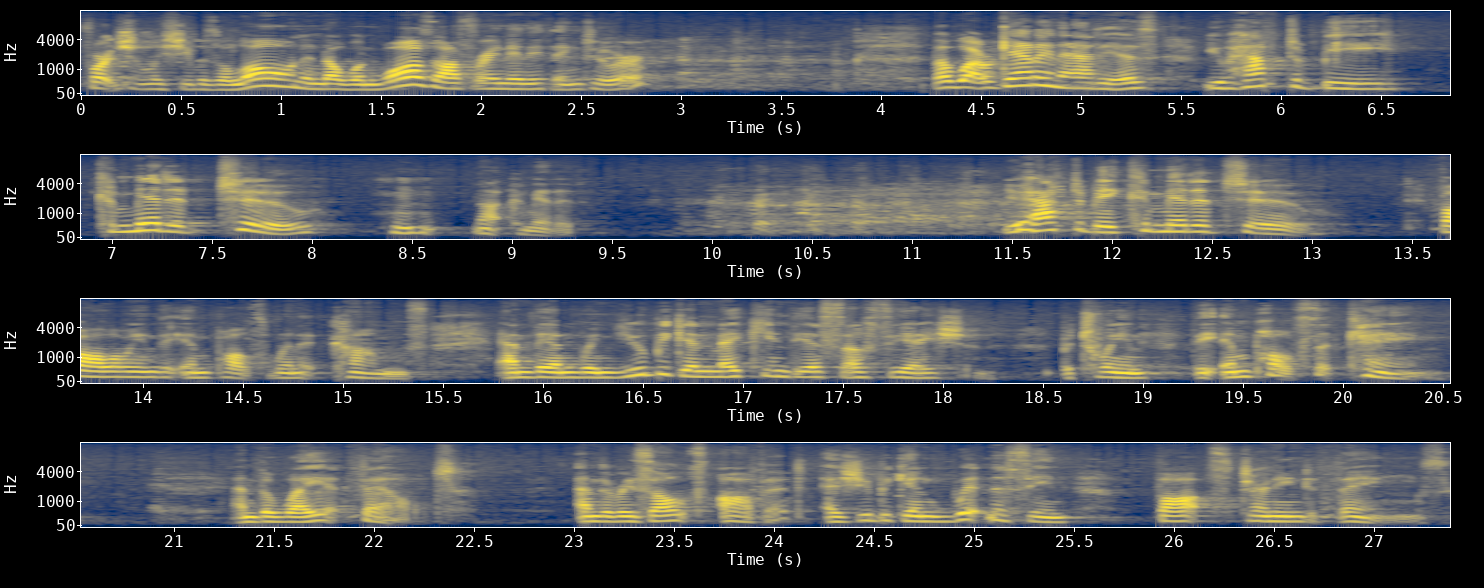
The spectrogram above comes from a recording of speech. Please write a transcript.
Fortunately she was alone and no one was offering anything to her. But what we're getting at is you have to be committed to not committed you have to be committed to following the impulse when it comes. And then when you begin making the association between the impulse that came and the way it felt and the results of it as you begin witnessing thoughts turning to things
